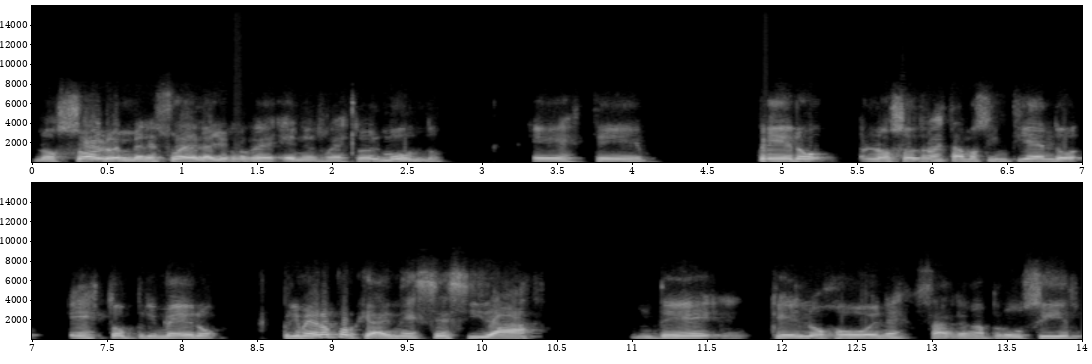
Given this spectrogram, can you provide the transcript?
no solo en Venezuela, yo creo que en el resto del mundo, este, pero nosotros estamos sintiendo esto primero, primero porque hay necesidad de que los jóvenes salgan a producir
